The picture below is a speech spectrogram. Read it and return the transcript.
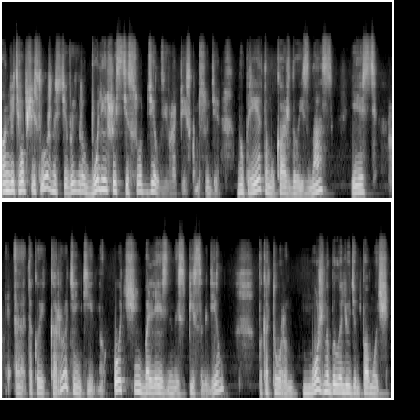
он ведь в общей сложности выиграл более 600 дел в Европейском суде. Но при этом у каждого из нас есть такой коротенький, но очень болезненный список дел, по которым можно было людям помочь.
